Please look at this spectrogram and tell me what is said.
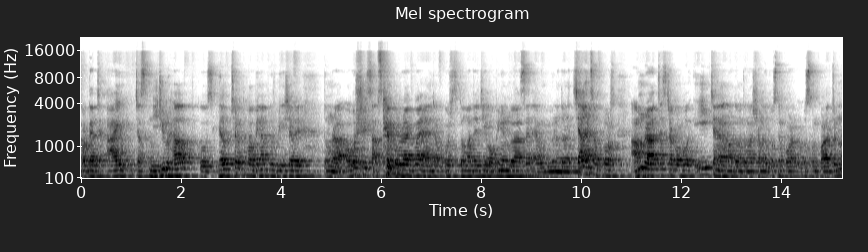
For that I just need your help course help ছাড়া তো হবে না পুষ্পিক হিসেবে। তোমরা অবশ্যই সাবস্ক্রাইব করে রাখবা অ্যান্ড অফকোর্স তোমাদের যে অপিনিয়নগুলো আছে এবং বিভিন্ন ধরনের চ্যালেঞ্জ অফকোর্স আমরা চেষ্টা করব এই চ্যানেলের মাধ্যমে তোমার সামনে উপস্থাপন করার উপস্থাপন করার জন্য।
